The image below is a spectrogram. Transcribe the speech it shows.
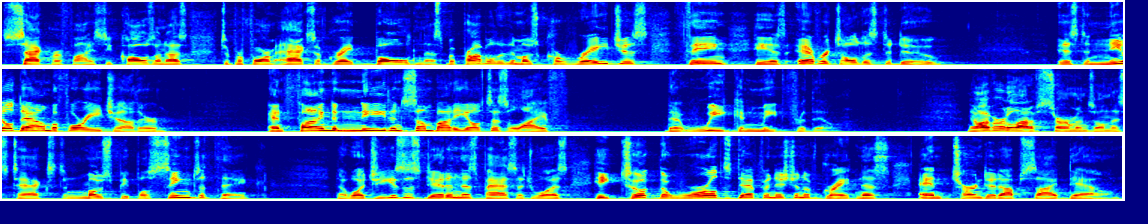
sacrifice. He calls on us to perform acts of great boldness. But probably the most courageous thing he has ever told us to do is to kneel down before each other and find a need in somebody else's life that we can meet for them. Now, I've heard a lot of sermons on this text, and most people seem to think that what Jesus did in this passage was he took the world's definition of greatness and turned it upside down.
